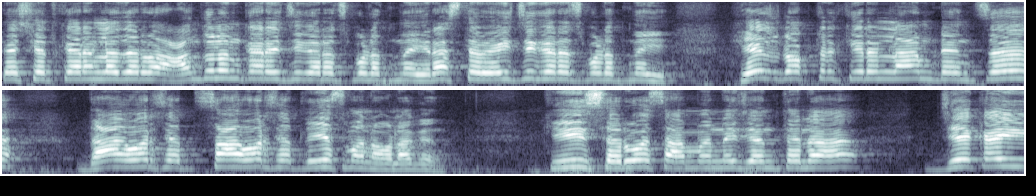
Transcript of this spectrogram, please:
त्या शेतकऱ्यांना जर आंदोलन करायची गरज पडत नाही रस्त्यावर यायची गरज पडत नाही हेच डॉक्टर किरण लांब दहा वर्षात सहा वर्षातलं हेच म्हणावं लागेल. की सर्वसामान्य जनतेला जे काही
